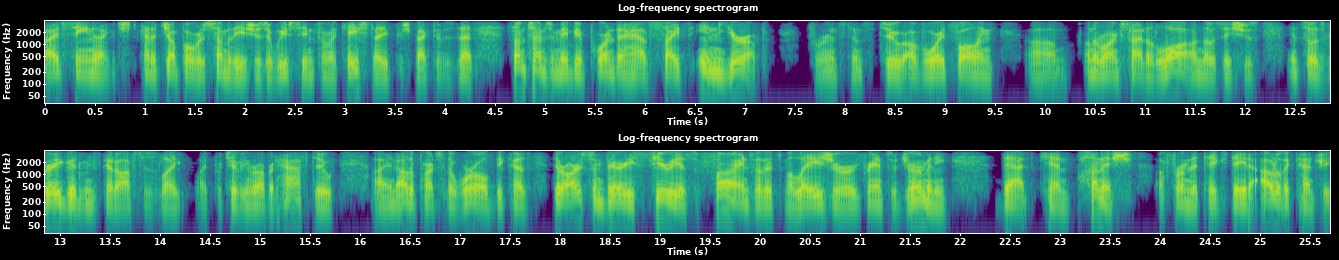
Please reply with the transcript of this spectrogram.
I've seen, and I can just kind of jump over to some of the issues that we've seen from a case study perspective, is that sometimes it may be important to have sites in Europe, for instance, to avoid falling um, on the wrong side of the law on those issues. And so it's very good when you've got offices like like Protiviti and Robert Half do uh, in other parts of the world because there are some very serious fines, whether it's Malaysia or France or Germany, that can punish a firm that takes data out of the country.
